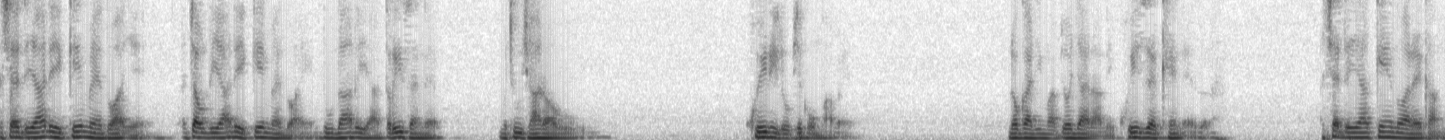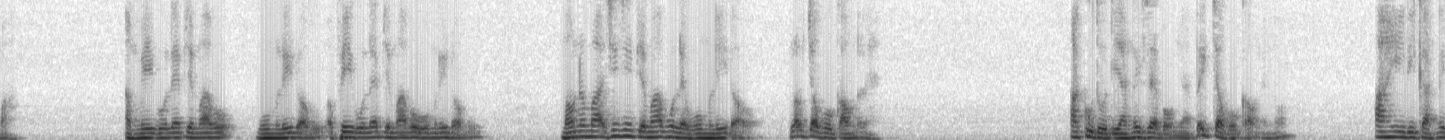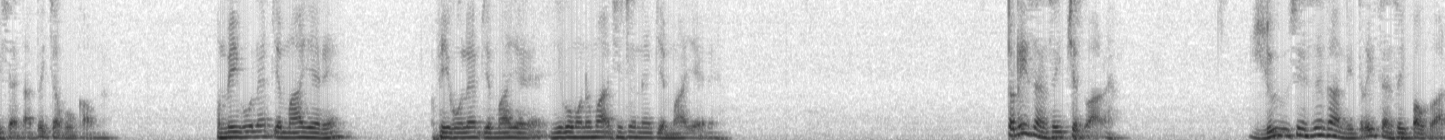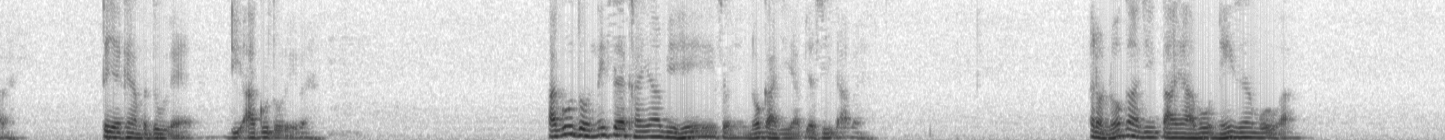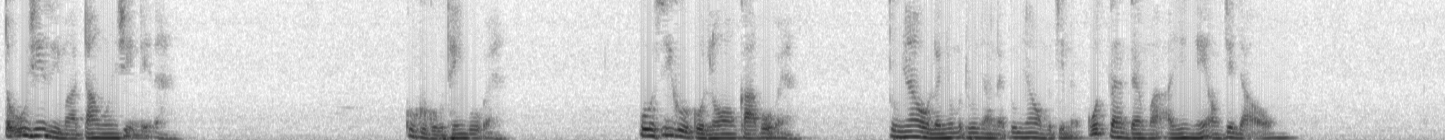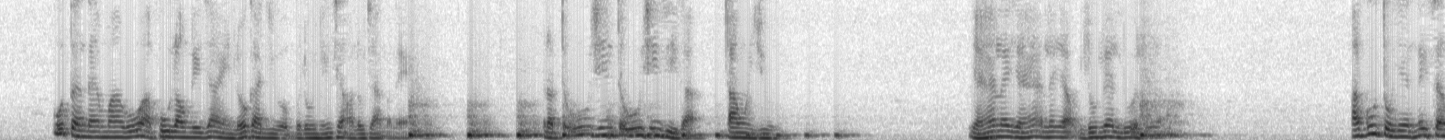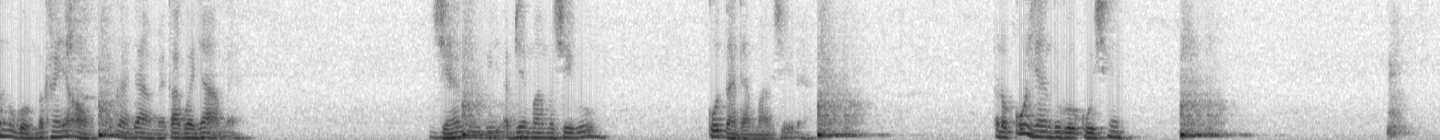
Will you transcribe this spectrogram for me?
အချက်တရားတွေကင်းမဲ့သွားရင်အကြောက်တရားတွေကင်းမဲ့သွားရင်လူသားတွေကတရိษံနဲ့မထူခြားတော့ဘူး ခွေးတွေလိုဖြစ်ကုန်ပါပဲလောကကြီးမှာပြောကြတာလေခွေးဆက်ခင်းတယ်ဆိုတာအချက်တရားကင်းသွားတဲ့အခါမှာအမေကိုလည်းပြမဖို့ဝန်မလေးတော့ဘူးအဖေကိုလည်းပြမဖို့ဝန်မလေးတော့ဘူးမောင်နှမအချင်းချင်းပြမဖို့လည်းဝန်မလေးတော့ဘူးဘလောက်ကြောက်ဖို့ကောင်းတယ်အကုသိုလ်တရားနှိမ့်ဆက်ပုံများတိတ်ကြောက်ဖို့ကောင်းတယ်နော်အာဟိရိကနှိမ့်ဆက်တာတိတ်ကြောက်ဖို့ကောင်းတယ်အမေကိုလည်းပြမရဲတယ်အဖေကိုလည်းပြမရဲတယ်ညီကိုမောင်နှမအချင်းချင်းလည်းပြမရဲတယ် တရိษံစိတ်ဖြစ်သွားတယ်လူစင်စင်ကနေတရိษံစိတ်ပေါက်သွားတယ်တရားခံဘသူလဲဒီအကုသိုလ်တွေပဲအကုသိုလ်နှိမ့်ဆက်ခံရပြီဟေးဆိုရင်လောကကြီးကပျက်စီးတာပဲအဲ့တော့လောကကြီးตายရဖို့ငြိမ်းချမ်းဖို့ကတဦးချင်းစီမှာတာဝန်ရှိနေတယ်ကိုကိုကိုထိန်းဖို့ပဲကိုစီးကိုကိုလောအောင်ကာဖို့ပဲ သူများကိုလည်းညှို့မထိုးညာနဲ့သူများကိုမကြည့်နဲ့ကိုတန်တန်မှာအရင်ငိမ့်အောင်ကြင့်ကြအောင်ကိုတန်တန်မှာကိုကပူလောင်နေကြရင်လောကကြီးကိုဘယ်လိုငြိမ်းချမ်းအောင်လုပ်ကြမလဲအဲ့တော့တူးချင်းတူးချင်းစီကတာဝန်ယူယဟန်လည်းယဟန်အလည်းရောက်လူလည်းလူအလည်းရောက်အကုတုံရဲ့နှိမ့်ဆက်မှုကိုမခံရအောင်ခုခံကြရမယ်ကာကွယ်ကြရမယ်ယဟန်သူဒီအပြင်မှာမရှိဘူးကိုတန်တန်မှာရှိတယ် အဲ့တော့ကိုယဟန်သူကိုကိုရှင်း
